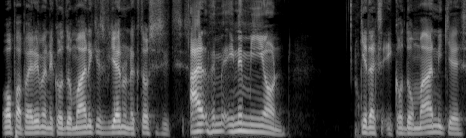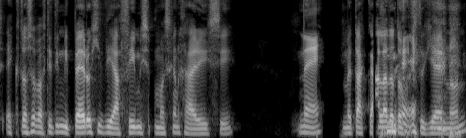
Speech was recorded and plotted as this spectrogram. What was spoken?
Όπα, περίμενε, οι κοντομάνικες βγαίνουν εκτός συζήτησης. Α, δεν- είναι μειών. Κοίταξε, οι κοντομάνικες, εκτός από αυτή την υπέροχη διαφήμιση που μας είχαν χαρίσει, Ναι. με τα κάλαντα των Ναι. Χριστουγέννων,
